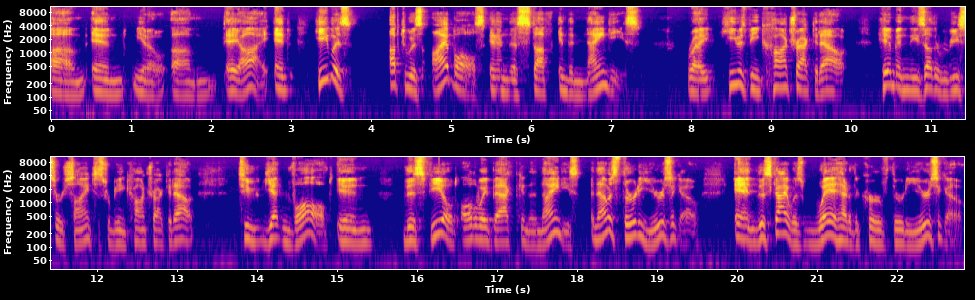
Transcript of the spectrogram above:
um, and you know um, AI. And he was up to his eyeballs in this stuff in the 90s, right? He was being contracted out. Him and these other research scientists were being contracted out to get involved in this field all the way back in the 90s. And that was 30 years ago. And this guy was way ahead of the curve 30 years ago.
